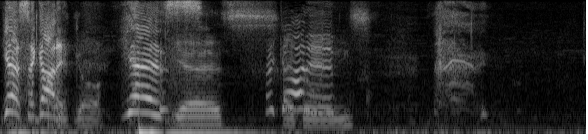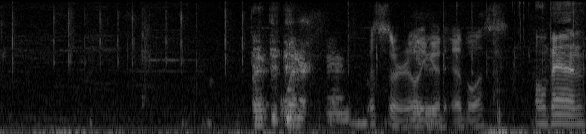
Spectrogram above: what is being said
Yes, I got it. Go. Yes. Yes. I got Hyper it. wins. Winner, man. This is a really good Iblis. Oh man,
